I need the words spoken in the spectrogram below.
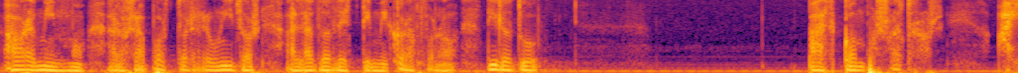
ahora mismo a los apóstoles reunidos al lado de este micrófono. Dilo tú, paz con vosotros. Ay,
